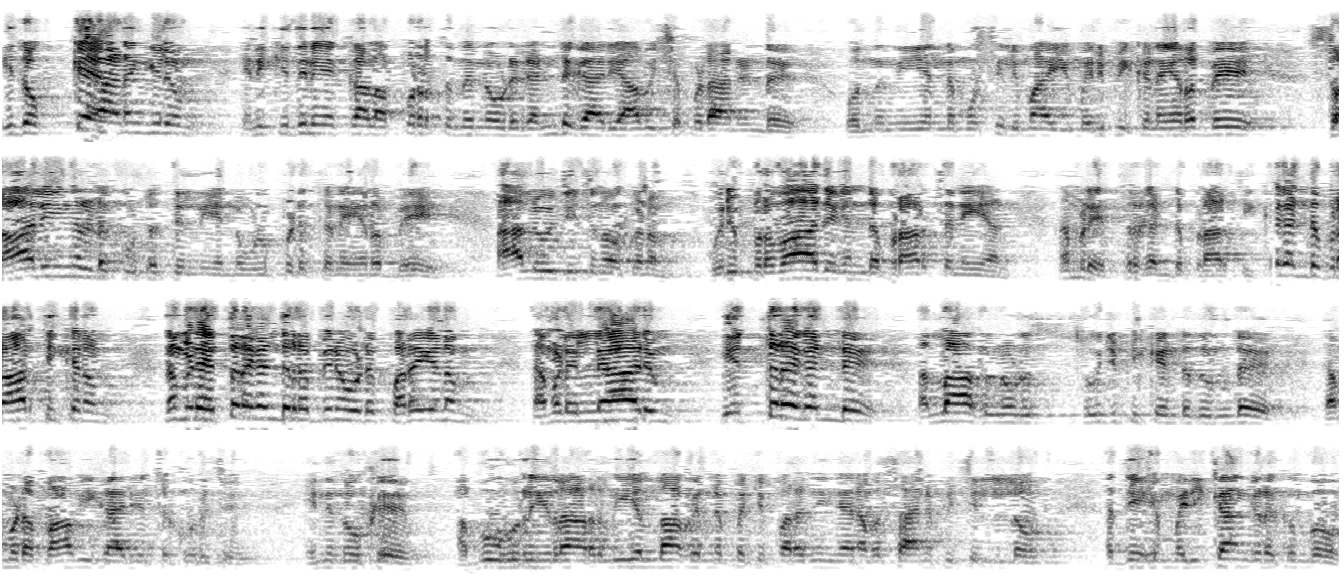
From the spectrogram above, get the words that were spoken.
ഇതൊക്കെ ആണെങ്കിലും എനിക്ക് ഇതിനേക്കാൾ അപ്പുറത്ത് നിന്നോട് രണ്ട് കാര്യം ആവശ്യപ്പെടാനുണ്ട്. ഒന്ന് നീ എന്നെ മുസ്ലിമായി മരിപ്പിക്കണേ റബ്ബേ. സ്വാലിങ്ങളുടെ കൂട്ടത്തിൽ നീ എന്നെ ഉൾപ്പെടുത്തണേ റബ്ബേ. ആലോചിച്ച് നോക്കണം. ഒരു പ്രവാചകന്റെ പ്രാർത്ഥനയാണ്. നമ്മൾ എത്ര കണ്ട് പ്രാർത്ഥിക്കണം കണ്ട് പ്രാർത്ഥിക്കണം. നമ്മൾ എത്ര കണ്ട് റബ്ബിനോട് പറയണം. നമ്മളെല്ലാരും എത്ര കണ്ട് അള്ളാഹുവിനോട് സൂചിപ്പിക്കേണ്ടതുണ്ട് നമ്മുടെ ഭാവി കാര്യത്തെക്കുറിച്ച്. എന്നെ നോക്ക് അബൂഹുറീറ റലി അള്ളാഹുവിനെ പറ്റി പറഞ്ഞ് ഞാൻ അവസാനിപ്പിച്ചില്ലല്ലോ. അദ്ദേഹം മരിക്കാൻ കിടക്കുമ്പോ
